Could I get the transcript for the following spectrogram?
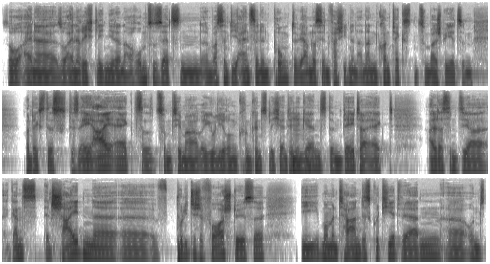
so eine, so eine Richtlinie dann auch umzusetzen? Äh, was sind die einzelnen Punkte? Wir haben das in verschiedenen anderen Kontexten, zum Beispiel jetzt im Kontext des, des AI-Acts, also zum Thema Regulierung von künstlicher Intelligenz, mhm. dem Data Act. All das sind ja ganz entscheidende äh, politische Vorstöße, die momentan diskutiert werden. Äh, und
